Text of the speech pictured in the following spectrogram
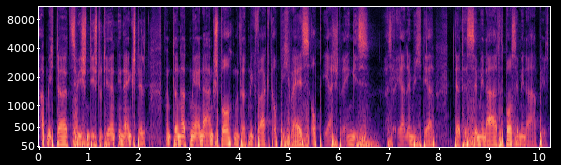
habe mich da zwischen die Studierenden hineingestellt und dann hat mir einer angesprochen und hat mich gefragt, ob ich weiß, ob er streng ist. Also er nämlich der, der das Seminar, das Postseminar abhält.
